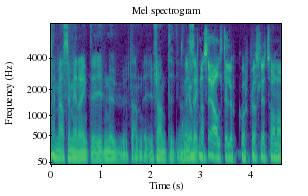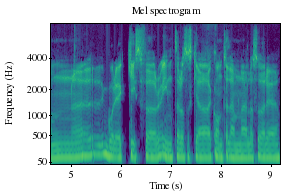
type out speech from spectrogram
Nej, men alltså jag menar inte i nu, utan i framtiden. Det är öppnar sig alltid luckor. Plötsligt så har någon, eh, går det kiss för Inter och så ska Conte lämna eller så är det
